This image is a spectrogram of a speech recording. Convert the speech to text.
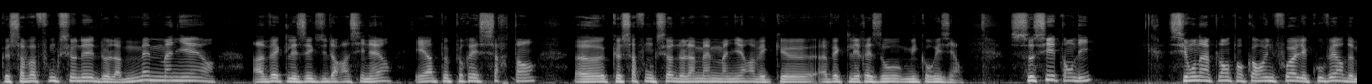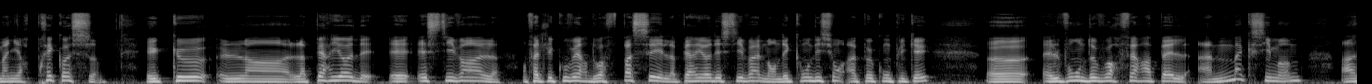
que ça va fonctionner de la même manière avec les exudats racinaires et à peu près certain euh, que ça fonctionne de la même manière avec, euh, avec les réseaux mycorhiziens. Ceci étant dit, si on implante encore une fois les couverts de manière précoce et que la, la période est estivale, en fait les couverts doivent passer la période estivale dans des conditions un peu compliquées, euh, elles vont devoir faire appel un maximum à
